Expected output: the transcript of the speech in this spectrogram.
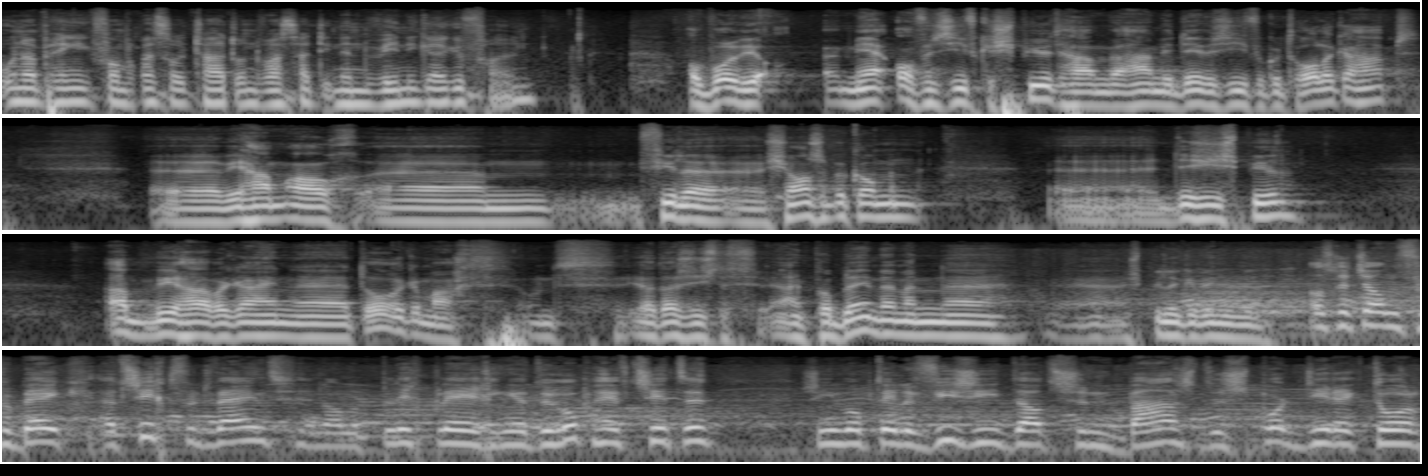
unabhängig vom Resultat? Und was hat Ihnen weniger gefallen? Obwohl wir mehr offensiv gespielt haben, haben wir defensive Kontrolle gehabt. Äh, wir haben auch ähm, viele äh, Chancen bekommen, äh, dieses Spiel. Aber wir haben keine Tore gemacht. Und ja, das ist ein Problem, wenn man äh, Spiele gewinnen. Als Gert-Jan Verbeek uit zicht verdwijnt en alle plichtplegingen erop heeft zitten... zien we op televisie dat zijn baas, de sportdirecteur,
